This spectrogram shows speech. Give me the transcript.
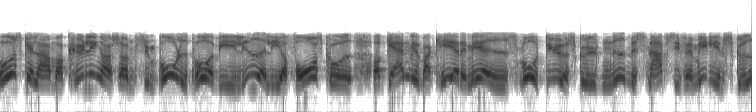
påskelam og kyllinger som symbolet på, at vi er liderlige og forskåde og gerne vil markere det med at æde små dyr og skylde dem ned med snaps i familiens skød,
